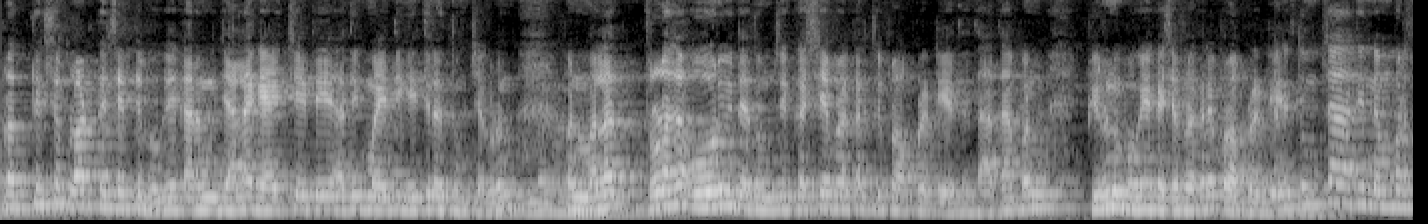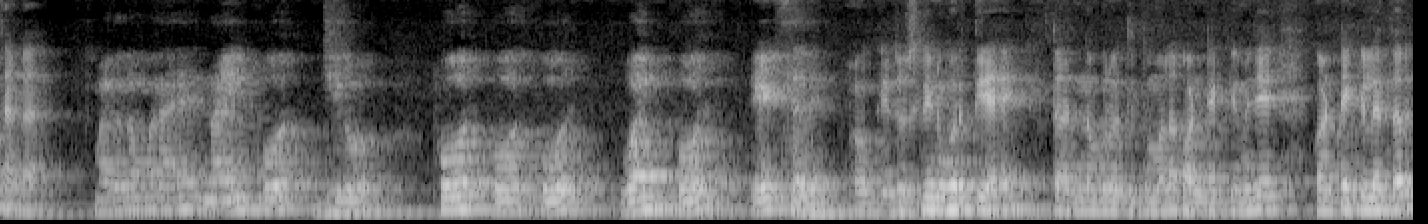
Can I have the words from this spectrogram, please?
प्रत्यक्ष प्लॉट कसे आहेत ते बघूया कारण ज्याला घ्यायचे ते अधिक माहिती घेतीलच तुमच्याकडून. पण मला थोडासा ओव्हरव्ह्यू द्या तुमचे कशा प्रकारची प्रॉपर्टी येते तर आता आपण फिरून बघूया कशा प्रकारे प्रॉपर्टी आहे तुमचा आधी नंबर सांगा. माझा नंबर आहे nine four zero four four four one four eight seven okay जो स्क्रीनवरती आहे त्या नंबरवरती तुम्हाला कॉन्टॅक्ट म्हणजे कॉन्टॅक्ट केलं तर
